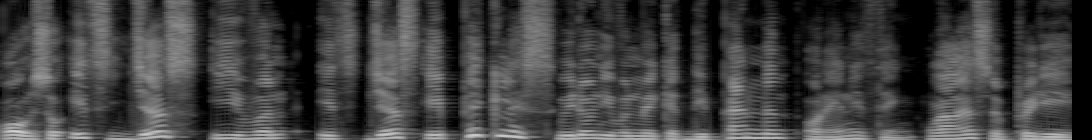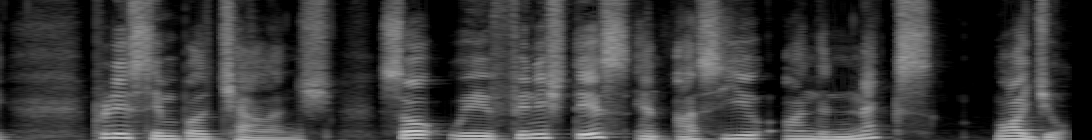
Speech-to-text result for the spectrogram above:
Oh, so it's just even, it's just a pick list. We don't even make it dependent or anything. Well, that's a pretty, pretty simple challenge. So we finish this and I'll see you on the next module.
